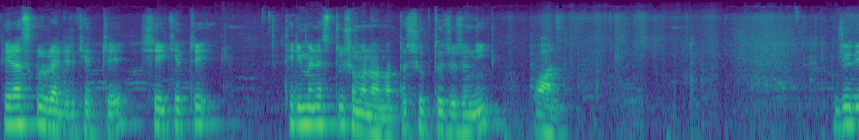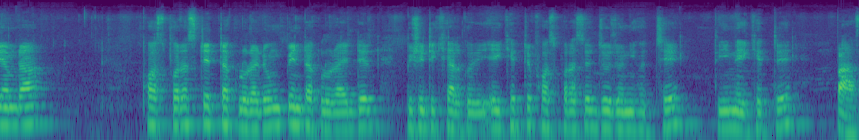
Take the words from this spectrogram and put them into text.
ফেরাস ক্লোরাইডের ক্ষেত্রে, সেই ক্ষেত্রে থ্রি মাইনাস টু সমান ওয়ান অর্থাৎ সুপ্ত যোজনী ওয়ান যদি আমরা ফসফরাস, টেট্রাক্লোরাইড এবং পেন্টাক্লোরাইডের বিষয়টি খেয়াল করি। এই ক্ষেত্রে ফসফরাসের যোজনী হচ্ছে তিন, এই ক্ষেত্রে পাঁচ।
